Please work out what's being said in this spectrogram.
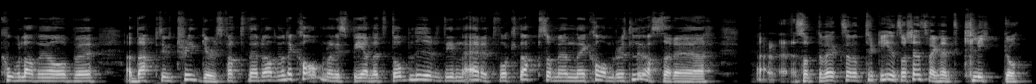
coola med av eh, adaptive triggers för att när du använder kameran i spelet då blir din R2-knapp som en eh, kamerautlösare. Så att det verkar trycka in så känns det verkligen ett klick och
